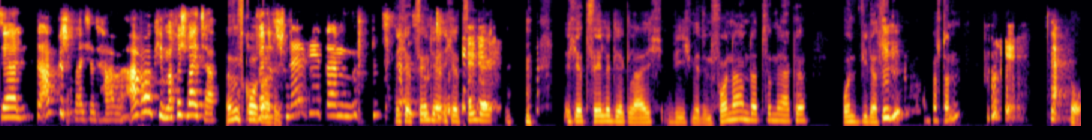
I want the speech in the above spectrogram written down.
der Liste abgespeichert habe. Aber okay, mach ruhig weiter. Das ist Wenn es großartig. schnell geht, dann. Ich erzähle dir, ich erzähle dir, ich erzähle dir gleich, wie ich mir den Vornamen dazu merke und wie das steht. Mhm. Einverstanden? Okay. Ja. So.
